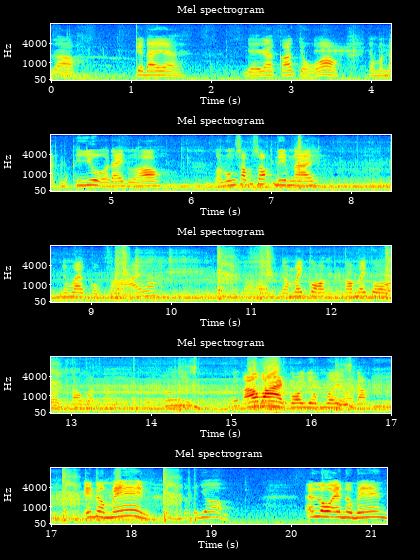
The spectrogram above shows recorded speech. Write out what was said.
Rồi cái đây à. Vậy là có chỗ không? Nhưng mình đặt một cái dương ở đây nữa không? Mình muốn sống sót đêm nay. Nhưng mà cũng phải á. Có mấy con có mấy con ở đâu quanh đây? Có vài con zombie ở đâu? Enderman. Hello Enderman.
